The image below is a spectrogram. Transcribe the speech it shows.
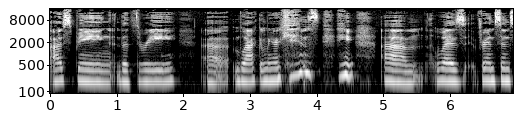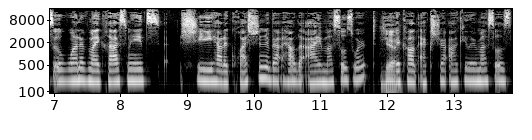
us being the three uh, Black Americans, um, was, for instance, one of my classmates. She had a question about how the eye muscles worked. Yeah. They're called extraocular muscles.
